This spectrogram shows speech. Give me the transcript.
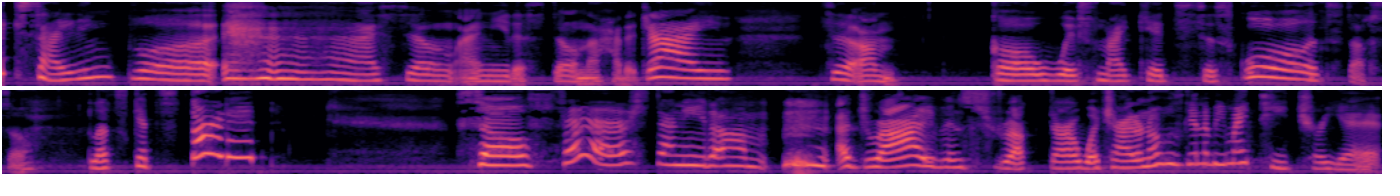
exciting, but I still I need to still know how to drive to um go with my kids to school and stuff. So let's get started. So first, I need um a drive instructor, which I don't know who's gonna be my teacher yet.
